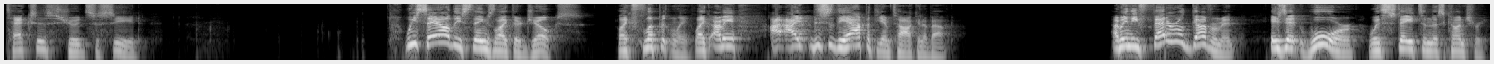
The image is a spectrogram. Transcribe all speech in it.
Texas should secede. We say all these things like they're jokes, like flippantly. Like, I mean, I, I this is the apathy I'm talking about. I mean, the federal government is at war with states in this country.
